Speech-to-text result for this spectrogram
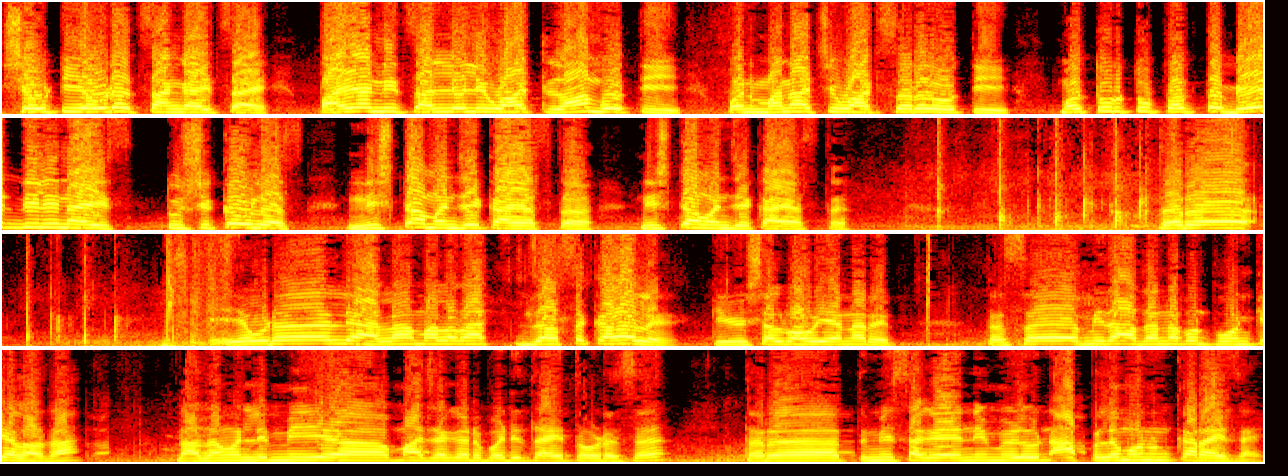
शेवटी एवढंच सांगायचं आहे. पायांनी चाललेली वाट लांब होती पण मनाची वाट सरळ होती. मथुर तू फक्त भेट दिली नाहीस. तू शिकवलंस. निष्ठा म्हणजे काय असतं? निष्ठा म्हणजे काय असतं? तर एवढं लिहायला मला रात जास्त कळालं की विशाल भाऊ येणार आहेत. तसं मी दादांना पण फोन केला होता. दादा म्हणले मी माझ्या गडबडीत आहे थोडंसं. तर तुम्ही सगळ्यांनी मिळून आपलं म्हणून करायचं आहे.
